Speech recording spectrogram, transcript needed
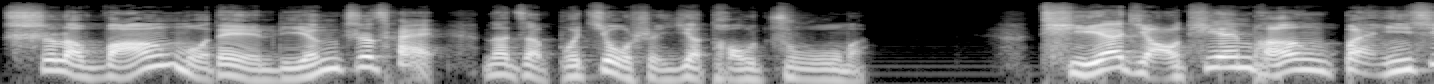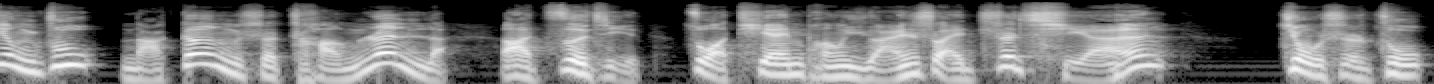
吃了王母的灵芝菜，那这不就是一头猪吗？铁脚天蓬本姓朱，那更是承认了啊，自己做天蓬元帅之前就是猪，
